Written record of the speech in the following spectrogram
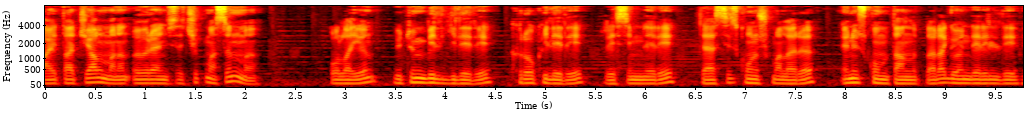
Aytaç Yalman'ın öğrencisi çıkmasın mı? Olayın bütün bilgileri, krokileri, resimleri, telsiz konuşmaları en üst komutanlıklara gönderildi.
